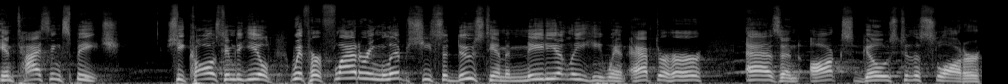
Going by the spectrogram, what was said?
Enticing speech. She caused him to yield. With her flattering lips, she seduced him. Immediately, he went after her as an ox goes to the slaughter,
